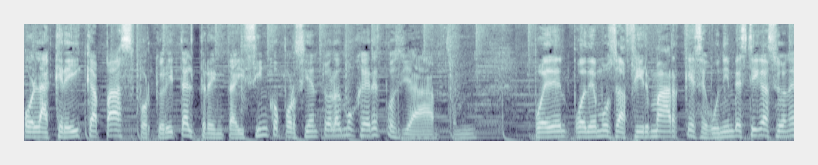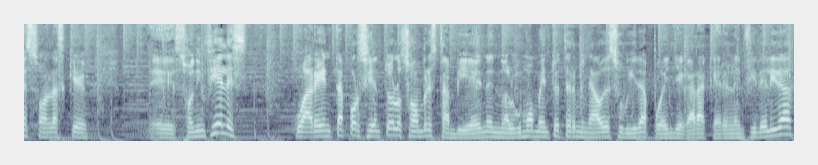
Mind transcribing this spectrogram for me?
o la creí capaz, porque ahorita el 35% de las mujeres pues ya pueden, podemos afirmar que según investigaciones son las que eh, son infieles. 40% de los hombres también en algún momento determinado de su vida pueden llegar a caer en la infidelidad.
